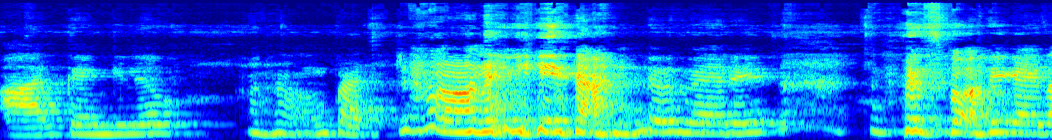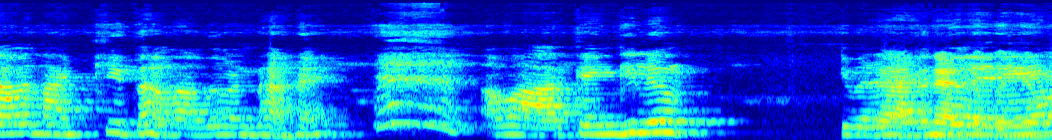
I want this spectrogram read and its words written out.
ആർക്കെങ്കിലും പറ്റുവാണെങ്കിൽ രണ്ടുപേരെയും സോറി കൈതാവ് നക്കി നക്കിത്താണ് അതുകൊണ്ടാണ്. അപ്പൊ ആർക്കെങ്കിലും ഇവരെ രണ്ടുപേരെയും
